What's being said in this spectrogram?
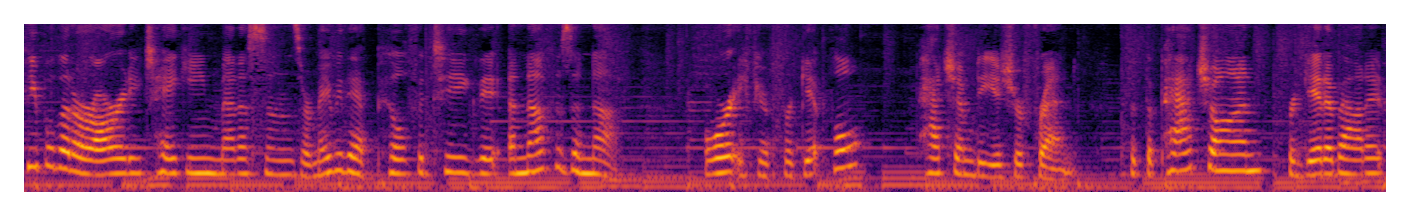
people that are already taking medicines or maybe they have pill fatigue, they, enough is enough. Or if you're forgetful, PatchMD is your friend. Put the patch on, forget about it,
